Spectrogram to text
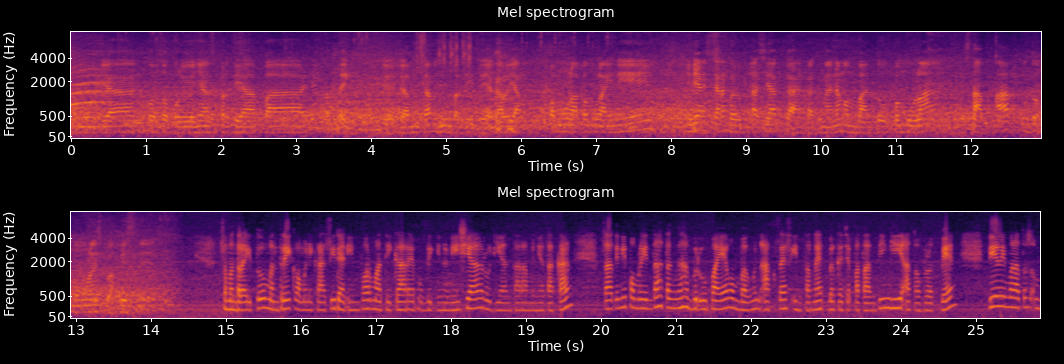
kemudian portofolionya seperti apa, ini penting. Ya, dalam usaha seperti itu ya. Kalau yang pemula-pemula ini, ini yang sekarang baru kita siapkan, bagaimana membantu pemula startup untuk memulai sebuah bisnis. Sementara itu, Menteri Komunikasi dan Informatika Republik Indonesia Rudiantara menyatakan, saat ini pemerintah tengah berupaya membangun akses internet berkecepatan tinggi atau broadband di 514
